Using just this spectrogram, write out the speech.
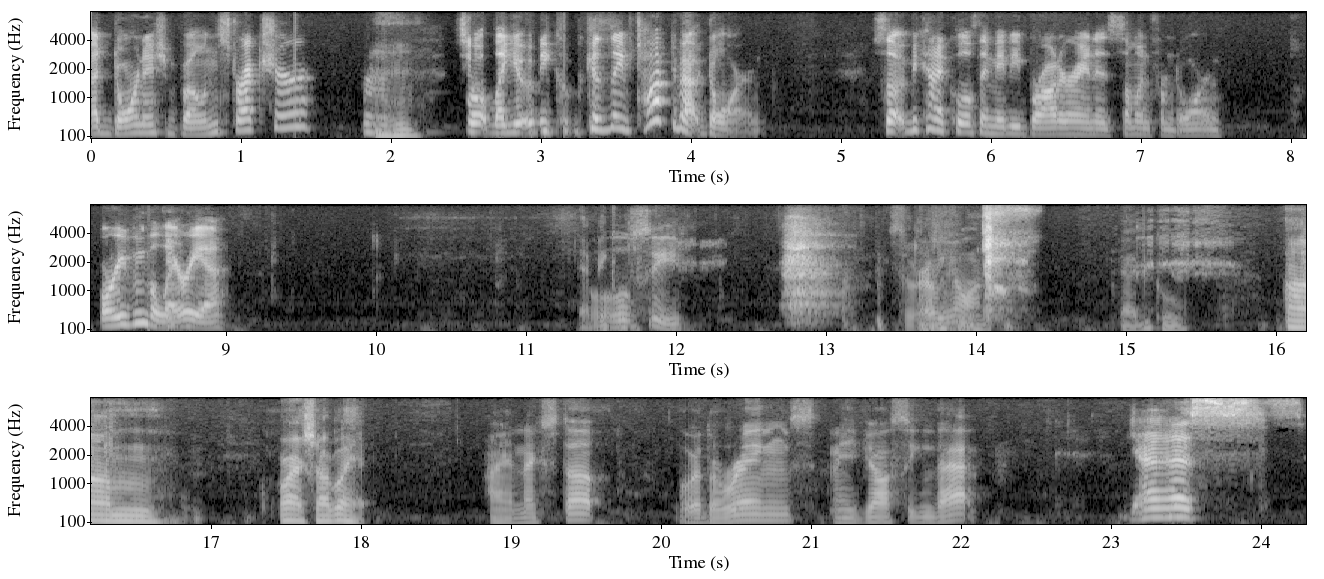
a dornish bone structure Mhm. so like it would be because they've talked about dorne so it would be kind of cool if they maybe brought her in as someone from dorne or even valyria That'd be We'll cool. see. So early on. That'd be cool. Um. All right, Shaw, go ahead. All right, next up, Lord of the Rings. Any of y'all seen that? yes,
